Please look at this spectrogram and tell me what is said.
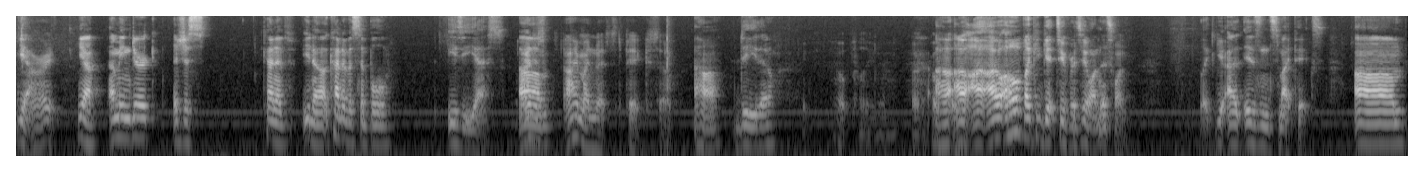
Yeah. All right. Yeah, I mean Dirk is just kind of you know kind of a simple, easy yes. I just Um, I have my next pick, so uh huh. Do you though? hopefully. Or Uh, I. I, I hope I could get two for two on this one. Like you, uh, isn't my picks. Um.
